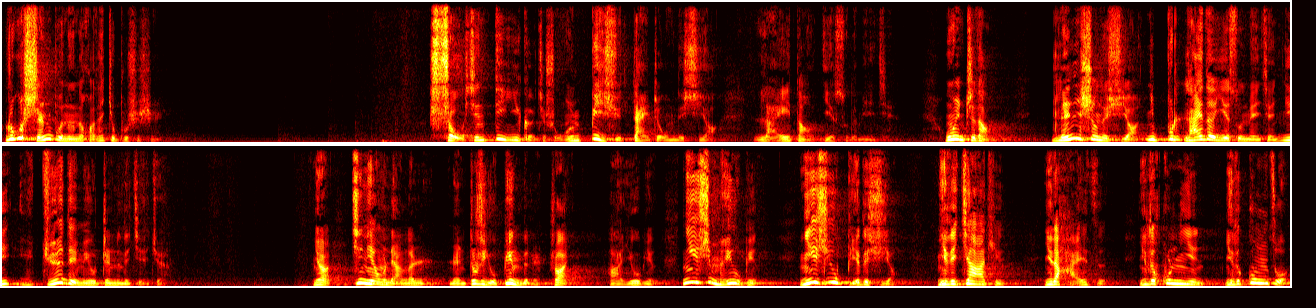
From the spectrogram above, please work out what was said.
如果神不能的话，他就不是神。首先，第一个就是我们必须带着我们的需要来到耶稣的面前。我们知道，人生的需要，你不来到耶稣的面前，你绝对没有真正的解决。你看，今天我们两个人都是有病的人，是吧？啊，有病。你也许没有病，你也许有别的需要，你的家庭、你的孩子、你的婚姻、你的工作、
